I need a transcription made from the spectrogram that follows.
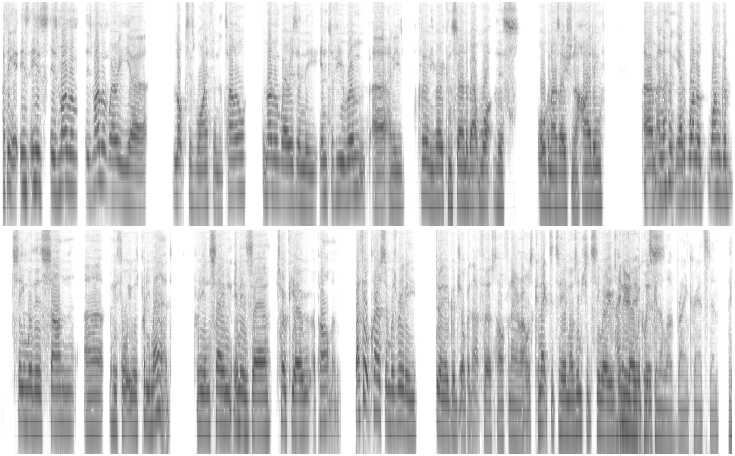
I think his his his moment his moment where he uh, locks his wife in the tunnel, the moment where he's in the interview room uh, and he's clearly very concerned about what this organization are hiding. Um, and I think he had one one good scene with his son, uh, who thought he was pretty mad, pretty insane in his uh, Tokyo apartment. But I thought Cranston was really doing a good job in that first half an hour. I was connected to him. I was interested to see where he was I going to knew go Nick with was this. going to love Bryan Cranston. I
